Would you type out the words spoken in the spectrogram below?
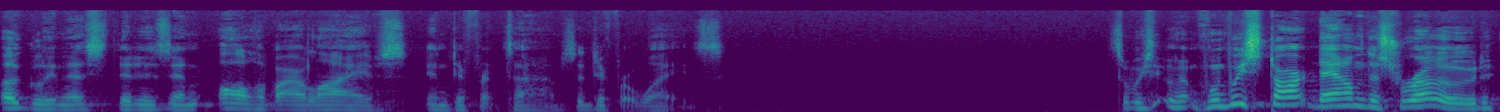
ugliness that is in all of our lives in different times, in different ways. So, we, when we start down this road,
